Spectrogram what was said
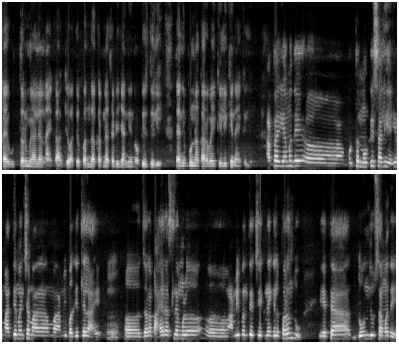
काही उत्तर मिळालेलं नाही का किंवा ते बंद करण्यासाठी ज्यांनी नोटीस दिली त्यांनी पुन्हा कारवाई केली की नाही केली आता यामध्ये फक्त नोटीस आली आहे हे माध्यमांच्या आम्ही बघितलेलं आहे जरा बाहेर असल्यामुळं आम्ही पण ते चेक नाही केलं परंतु येत्या दोन दिवसामध्ये.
